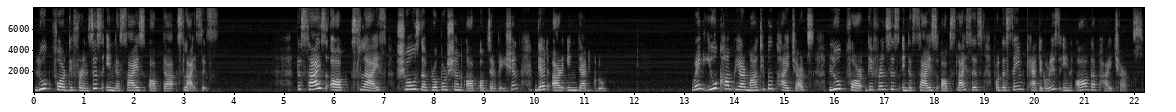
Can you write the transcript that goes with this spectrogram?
look for differences in the size of the slices. The size of slice shows the proportion of observation that are in that group. When you compare multiple pie charts, look for differences in the size of slices for the same categories in all the pie charts.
